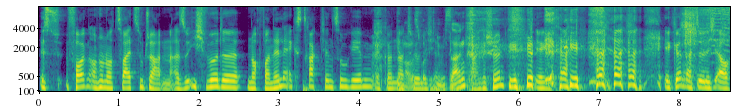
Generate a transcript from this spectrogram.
Es folgen auch nur noch zwei Zutaten. Also ich würde noch Vanilleextrakt hinzugeben. Ihr könnt genau, natürlich. Das ich nämlich sagen. Dankeschön. ihr, ihr könnt natürlich auch,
